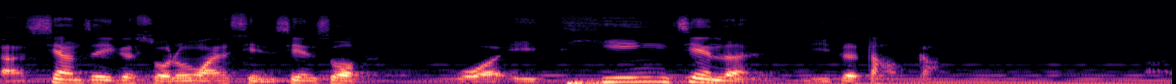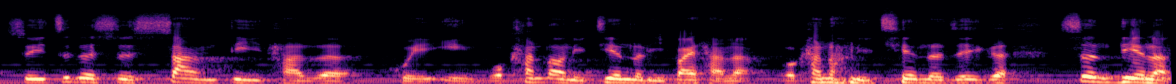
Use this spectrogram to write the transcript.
啊，向这个所罗门王显现说：“我已听见了你的祷告。所以这个是上帝他的回应。我看到你建了礼拜堂了，我看到你建的这个圣殿了。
